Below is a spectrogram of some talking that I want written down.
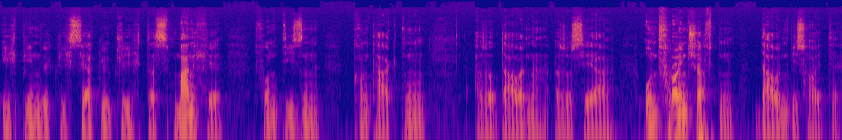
ich bin wirklich sehr glücklich, dass manche von diesen Kontakten also dauern also sehr und Freundschaften dauern bis heute.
